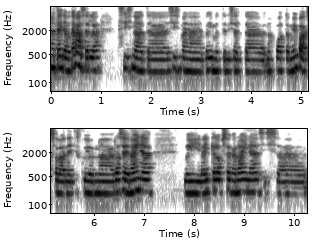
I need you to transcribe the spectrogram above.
nad täidavad ära selle, siis nad, siis me põhimõtteliselt äh, noh, vaatame juba, eks ole, näiteks kui on äh, rase naine või väikelapsega naine, siis äh,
